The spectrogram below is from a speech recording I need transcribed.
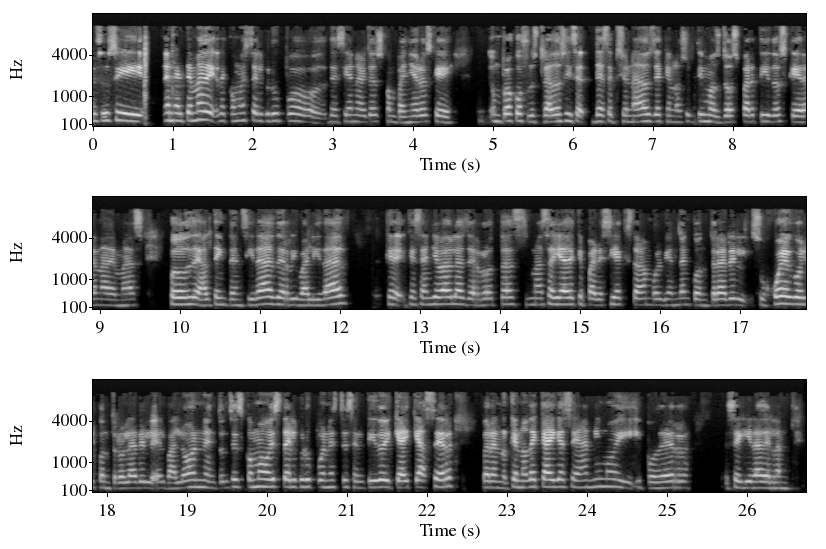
Eso sí, en el tema de, cómo está el grupo, decían ahorita los compañeros que un poco frustrados y decepcionados de que en los últimos dos partidos, que eran además juegos de alta intensidad, de rivalidad, que, que se han llevado las derrotas, más allá de que parecía que estaban volviendo a encontrar el, su juego, el controlar el, el, balón. Entonces, ¿cómo está el grupo en este sentido y qué hay que hacer para no, que no decaiga ese ánimo y, y poder seguir adelante?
